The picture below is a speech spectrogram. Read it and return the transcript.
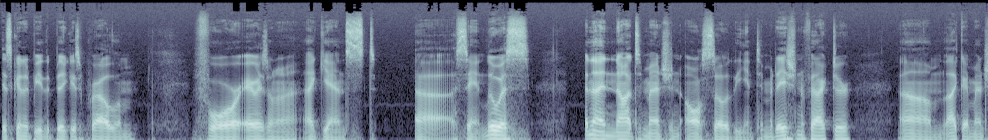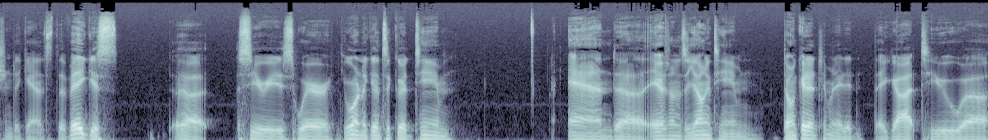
is going to be the biggest problem for Arizona against uh, St. Louis, and then not to mention also the intimidation factor. Um, like I mentioned against the Vegas uh, series, where you're going against a good team, and uh, Arizona's a young team. Don't get intimidated. They got to uh,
